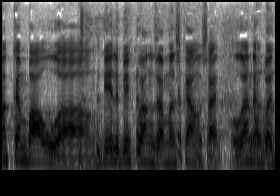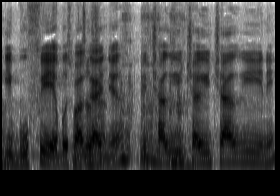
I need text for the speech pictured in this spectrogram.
makan bawang dia lebih kurang zaman sekarang ustaz orang dah bagi buffet apa sebagainya dia cari-cari-cari ni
